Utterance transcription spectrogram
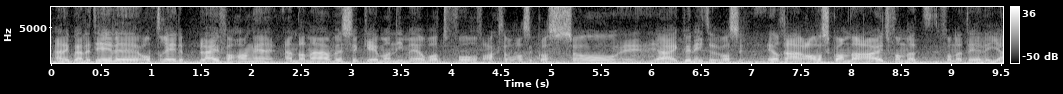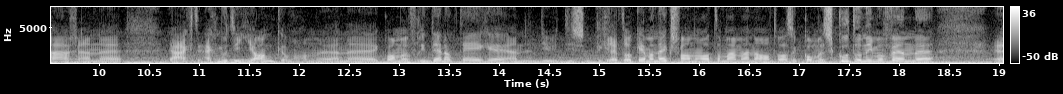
En ik ben het hele optreden blijven hangen. En daarna wist ik helemaal niet meer wat voor of achter was. Ik was zo, eh, ja, ik weet niet, het was heel raar. Alles kwam daaruit van dat, van dat hele jaar. En eh, ja, echt, echt moeten janken, man. En eh, ik kwam mijn vriendin ook tegen. En die, die begreep er ook helemaal niks van wat er met me aan de hand was. Ik kon mijn scooter niet meer vinden. Eh,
